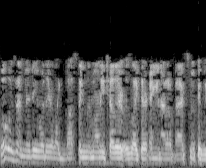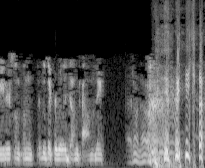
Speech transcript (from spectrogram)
What was that movie where they were like busting them on each other? It was like they're hanging out out back smoking weed or something. It was like a really dumb comedy. I don't know. we, cut,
